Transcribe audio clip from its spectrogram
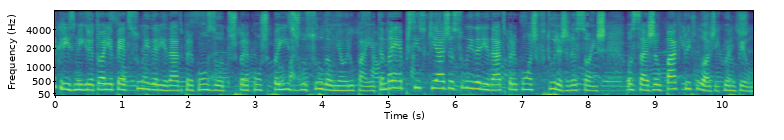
A crise migratória pede solidariedade para com os outros, para com os países do sul da União Europeia. Também é preciso que haja solidariedade para com as futuras gerações, ou seja, o Pacto Ecológico Europeu.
